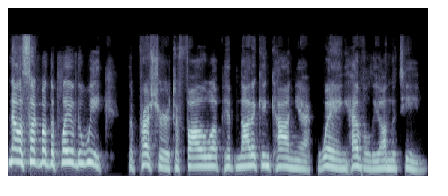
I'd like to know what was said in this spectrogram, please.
Now let's talk about the play of the week. The pressure to follow up Hpnotiq and Cognac weighing heavily on the team.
